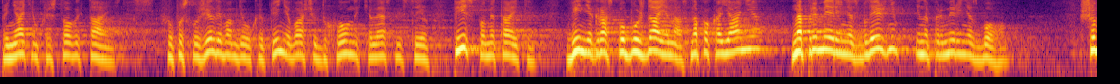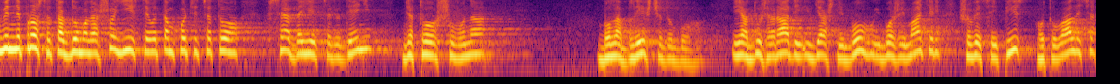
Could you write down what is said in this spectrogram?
прийняттям Христових таїнств, що послужили вам для укріплення ваших духовних тілесних сил. Піст, пам'ятайте, він якраз побуждає нас на покаяння, на примирення з ближнім і на примирення з Богом. Щоб він не просто так думав, а що їсти, от там хочеться того. Все дається людині для того, щоб вона була ближче до Бога. І я дуже радий і вдячний Богу і Божій Матері, що ви цей піст готувалися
